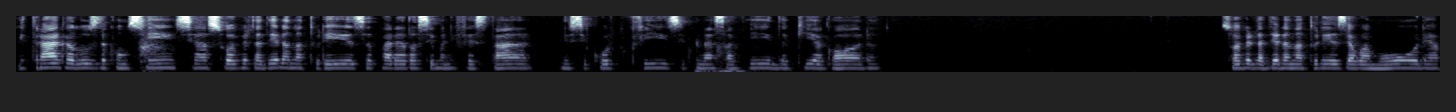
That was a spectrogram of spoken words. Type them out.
e traga a luz da consciência à sua verdadeira natureza para ela se manifestar nesse corpo físico, nessa vida aqui e agora. Sua verdadeira natureza é o amor, é a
